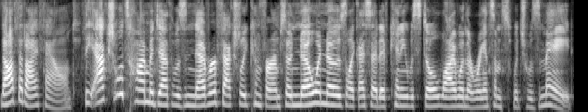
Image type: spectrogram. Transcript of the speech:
Not that I found. The actual time of death was never factually confirmed, so no one knows, like I said, if Kinney was still alive when the ransom switch was made.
